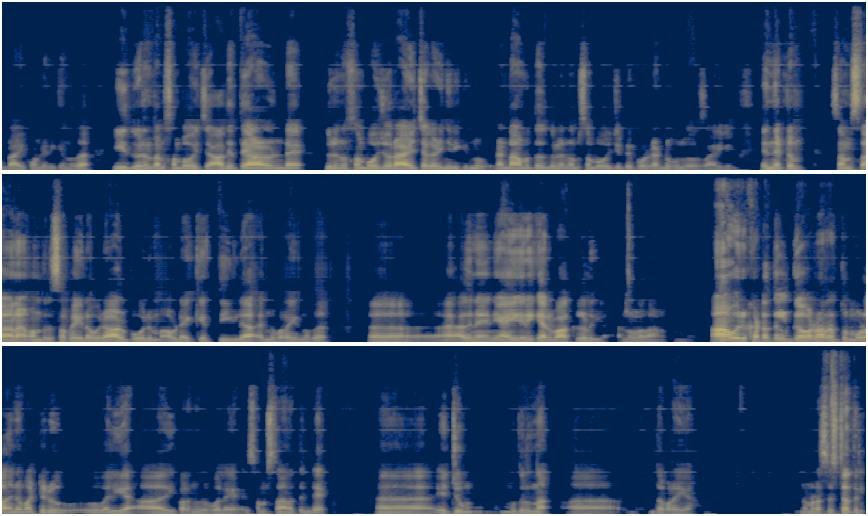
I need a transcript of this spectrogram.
ഉണ്ടായിക്കൊണ്ടിരിക്കുന്നത്. ഈ ദുരന്തം സംഭവിച്ച ആദ്യത്തെ ആളിന്റെ ദുരന്തം സംഭവിച്ച് ഒരാഴ്ച കഴിഞ്ഞിരിക്കുന്നു. രണ്ടാമത്തെ ദുരന്തം സംഭവിച്ചിട്ട് ഇപ്പോൾ രണ്ട് മൂന്ന് ദിവസമായിരിക്കും. എന്നിട്ടും സംസ്ഥാന മന്ത്രിസഭയിലെ ഒരാൾ പോലും അവിടേക്ക് എത്തിയില്ല എന്ന് പറയുന്നത് അതിനെ ന്യായീകരിക്കാൻ വാക്കുകളില്ല എന്നുള്ളതാണ്. ആ ഒരു ഘട്ടത്തിൽ ഗവർണർ എത്തുമ്പോൾ അതിന് മറ്റൊരു വലിയ ഈ പറഞ്ഞതുപോലെ സംസ്ഥാനത്തിന്റെ ആ, ഏറ്റവും മുതിർന്ന എന്താ പറയുക നമ്മുടെ സിസ്റ്റത്തിൽ.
